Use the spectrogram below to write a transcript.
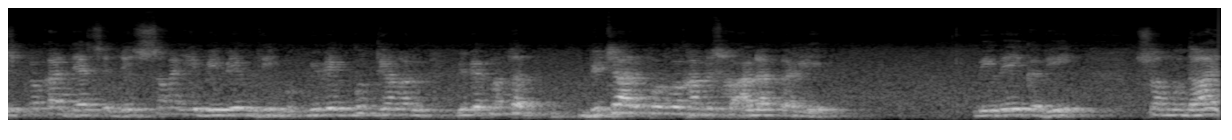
इस प्रकार जैसे जिस समय ये विवेक धी विवेक बुद्धि हमारी विवेक मतलब विचार पूर्वक हम इसको अलग कर लिए। विवेक अधि समुदाय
